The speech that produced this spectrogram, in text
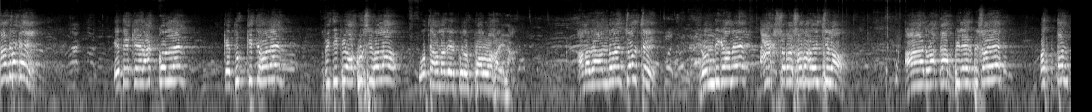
কাঁদবে কে? এতে কে রাগ করলেন, কে দুঃখিত হলেন, বিজেপি অখুশি হলো, ওতে আমাদের কোনো পরোয়া হয় না। আমাদের আন্দোলন চলছে। নন্দীগ্রামে একশোটা সভা হয়েছিল। আজ ওয়াকাফ বিলের বিষয়ে অত্যন্ত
